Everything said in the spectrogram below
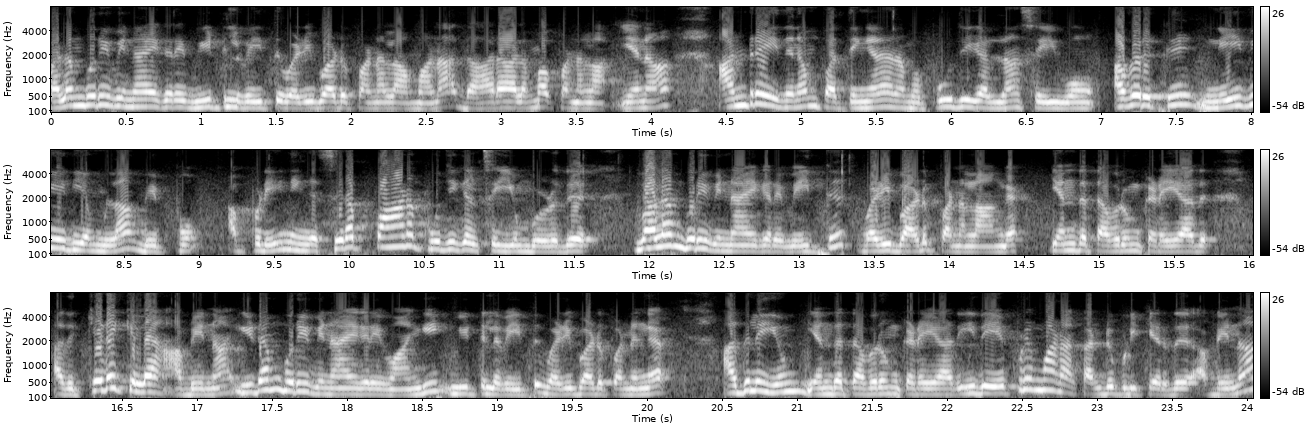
வலம்புரி விநாயகரை வீட்டில் வைத்து வழிபாடு பண்ணலாமானா? தாராளமா பண்ணலாம். ஏன்னா அன்றைய தினம் பார்த்தீங்கன்னா நம்ம பூஜைகள்லாம் செய்வோம். அவருக்கு நெய்வேத்தியம்லாம் வைப்போம். அப்படி நீங்க சிறப்பான பூஜைகள் செய்யும் பொழுது வலம்புரி விநாயகரை வைத்து வழிபாடு பண்ணலாங்க. எந்த தவறும் கிடையாது. அது கிடைக்கல அப்படின்னா இடம்புரி விநாயகரை வாங்கி வீட்டில் வைத்து வழிபாடு பண்ணுங்க. அதுலேயும் எந்த தவறும் கிடையாது. இதை எப்படிமா நான் கண்டுபிடிக்கிறது அப்படின்னா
